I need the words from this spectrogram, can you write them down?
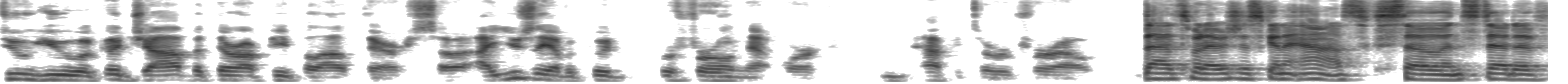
do you a good job, but there are people out there. So I usually have a good referral network. I'm happy to refer out. That's what I was just going to ask. So instead of,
